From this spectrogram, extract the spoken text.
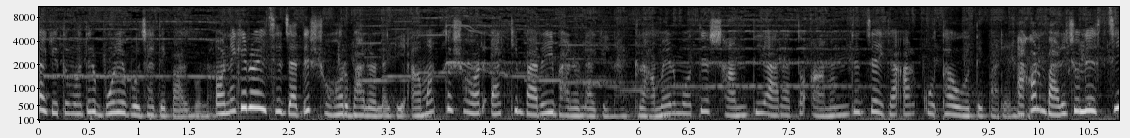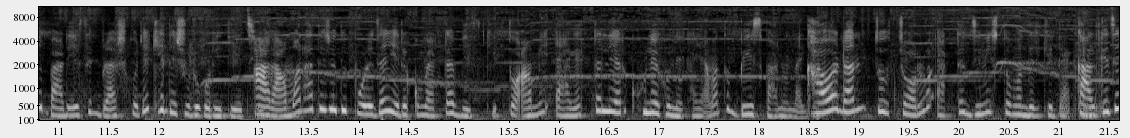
লাগে তোমাদের বলে বোঝাতে পারব না। অনেকে রয়েছে যাদের শহর ভালো লাগে, আমার তো শহর একেবারেই ভালো লাগে না। গ্রামের মধ্যে শান্তি আর এত আনন্দের জায়গা আর কোথাও হতে পারে এখন বাড়ি চলে এসেছি, বাড়ি এসে ব্রাশ করে খেতে শুরু করে দিয়েছি। আর আমার হাতে যদি পড়ে যায় এরকম একটা বিস্কিট, তো আমি এক একটা লেয়ার খুলে খুলে খাই, আমার তো বেশ ভালো লাগে। খাওয়া ডান তো চলো একটা জিনিস তোমাদেরকে দেখ কালকে যে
